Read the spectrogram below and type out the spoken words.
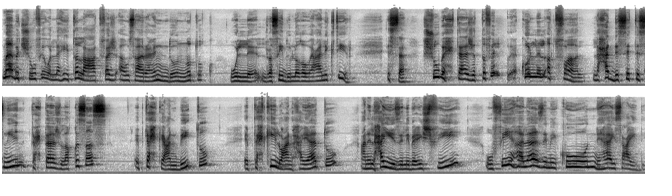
ما بتشوفي ولا هي طلعت فجأة وصار عنده النطق والرصيد اللغوي عالي كتير. إسا شو بحتاج الطفل؟ كل الأطفال لحد الست سنين بتحتاج لقصص بتحكي عن بيئته بتحكي له عن حياته عن الحيز اللي بعيش فيه وفيها لازم يكون نهاية سعيدة.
